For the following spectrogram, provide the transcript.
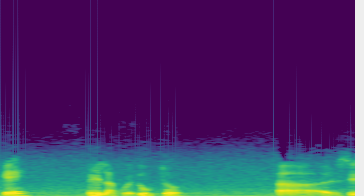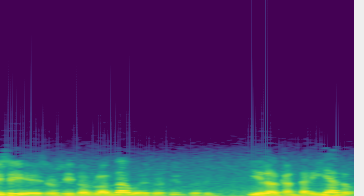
¿Qué? El acueducto. Ah, sí, sí, eso sí nos lo han dado, eso es cierto, sí. Y el alcantarillado.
